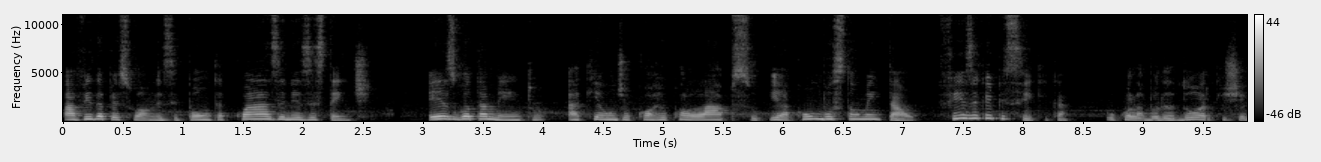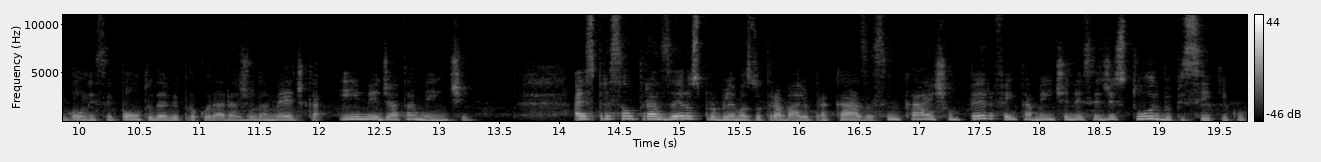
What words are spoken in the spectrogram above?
A vida pessoal nesse ponto é quase inexistente. Esgotamento, aqui é onde ocorre o colapso e a combustão mental, física e psíquica. O colaborador que chegou nesse ponto deve procurar ajuda médica imediatamente. A expressão trazer os problemas do trabalho para casa se encaixam perfeitamente nesse distúrbio psíquico,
